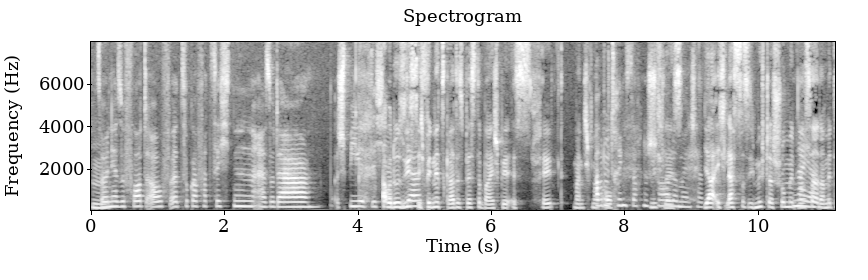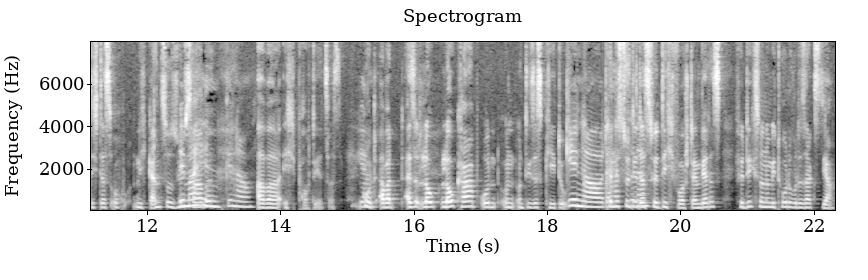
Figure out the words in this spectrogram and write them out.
Hm. sollen ja sofort auf äh, Zucker verzichten. Also da spiegelt sich Aber ja du siehst, ich bin jetzt gerade das beste Beispiel. Es fällt manchmal Aber du trinkst doch eine Schorle, mein Schatz. Ja, ich lasse das, ich mische das schon mit Na Wasser, damit ich das auch nicht ganz so süß Immerhin, habe. genau. Aber ich brauchte jetzt was. Ja. Gut, aber also Low, Low Carb und, und, und dieses Keto. Genau, da Könntest du dir das für dich vorstellen? Wäre das für dich so eine Methode, wo du sagst, ja,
